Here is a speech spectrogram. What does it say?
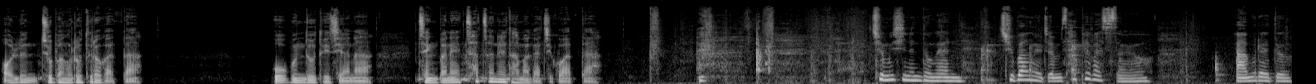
얼른 주방으로 들어갔다. 5분도 되지 않아 쟁반에 찻잔을 담아 가지고 왔다. 주무시는 동안 주방을 좀 살펴봤어요. 아무래도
